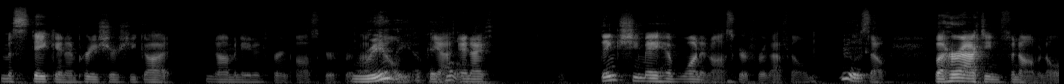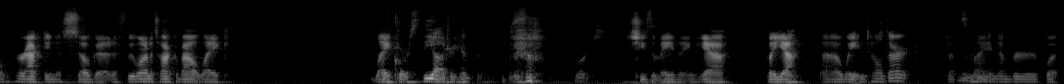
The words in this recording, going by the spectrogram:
mistaken, I'm pretty sure she got nominated for an Oscar for that Really? film. Okay, Yeah, cool. and I think she may have won an Oscar for that film. Really? So, but her acting phenomenal. Her acting is so good. If we want to talk about like like of course, the Audrey Hepburn. of course. she's amazing. Yeah. But yeah, uh, wait until dark. That's my number what,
